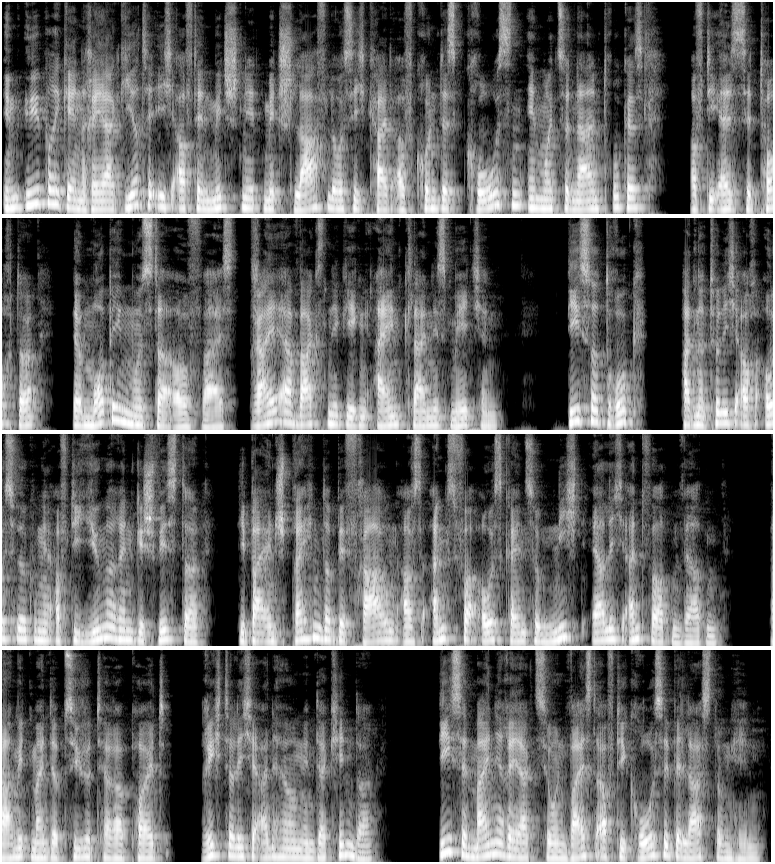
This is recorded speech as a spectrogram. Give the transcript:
Im Übrigen reagierte ich auf den Mitschnitt mit Schlaflosigkeit aufgrund des großen emotionalen Druckes auf die älteste Tochter, der Mobbingmuster aufweist. Drei Erwachsene gegen ein kleines Mädchen. Dieser Druck hat natürlich auch Auswirkungen auf die jüngeren Geschwister, die bei entsprechender Befragung aus Angst vor Ausgrenzung nicht ehrlich antworten werden. Damit meint der Psychotherapeut richterliche Anhörungen der Kinder. Diese meine Reaktion weist auf die große Belastung hin,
